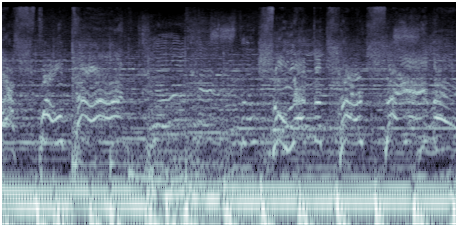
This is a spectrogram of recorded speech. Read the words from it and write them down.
has spoken. So let the church say amen.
